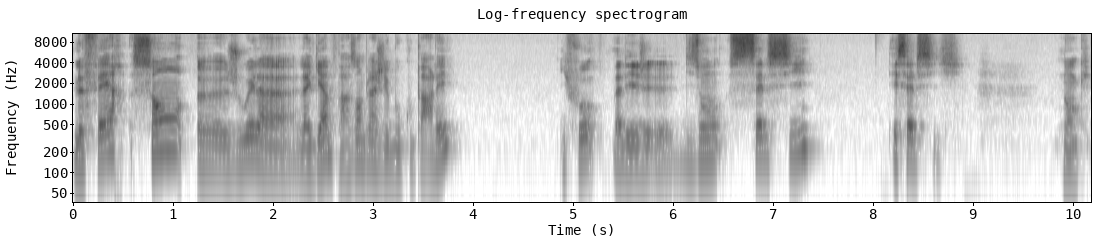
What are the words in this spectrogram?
le faire sans euh, jouer la, gamme. Par exemple, là, j'ai beaucoup parlé. Il faut, disons, celle-ci et celle-ci. Donc,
